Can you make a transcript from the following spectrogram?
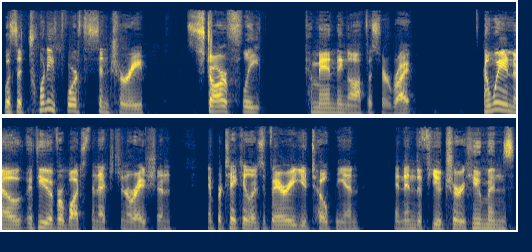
was a 24th century Starfleet commanding officer, right? And we know if you ever watch The Next Generation, in particular, it's very utopian. And in the future, humans,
